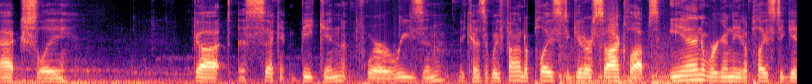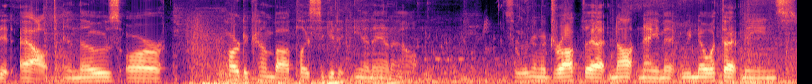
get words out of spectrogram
Actually got a second beacon for a reason because if we find a place to get our Cyclops in we're gonna need a place to get it out and those are hard to come by a place to get it in and out. So we're going to drop that, not name it. We know what that means.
